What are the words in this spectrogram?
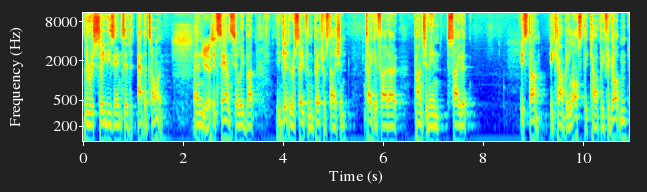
the receipt is entered at the time, and Yes. it sounds silly, but you get the receipt from the petrol station, take a photo, punch it in, save it. It's done. It can't be lost. It can't be forgotten.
